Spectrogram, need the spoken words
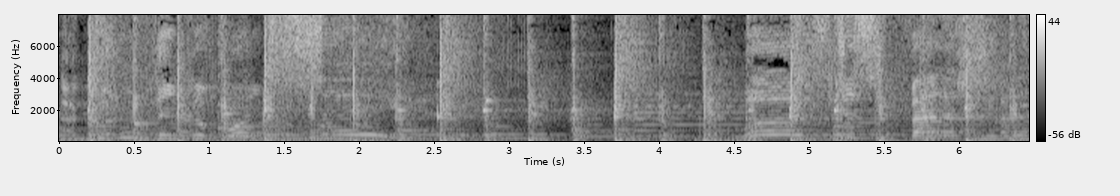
I couldn't think of what to say. Vanished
